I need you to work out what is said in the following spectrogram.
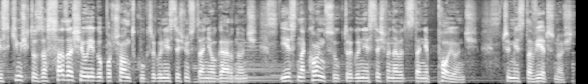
jest kimś, kto zasadza się u jego początku, którego nie jesteśmy w stanie ogarnąć, i jest na końcu, którego nie jesteśmy nawet w stanie pojąć, czym jest ta wieczność.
